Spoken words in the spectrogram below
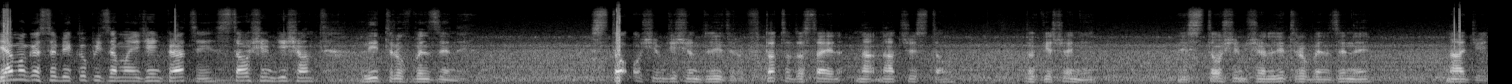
ja mogę sobie kupić za mój dzień pracy 180 litrów benzyny. 180 litrów. To co dostaję na, na czysto do kieszeni jest 180 litrów benzyny na dzień.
